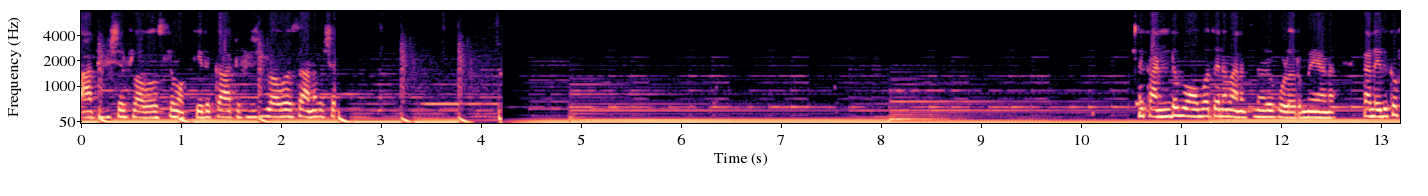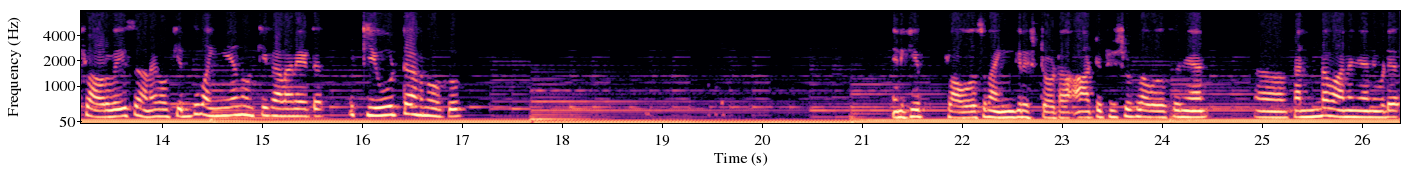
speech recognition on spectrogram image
ആർട്ടിഫിഷ്യൽ ഫ്ലവേഴ്സിലും ഒക്കെ. ഇതൊക്കെ ആർട്ടിഫിഷ്യൽ ഫ്ലവേഴ്സ് ആണ്. പക്ഷെ കണ്ടു പോകുമ്പോൾ തന്നെ മനസ്സിനൊരു കുളിർമയാണ്. കാരണം ഇതൊക്കെ ഫ്ലവർ വേസ് ആണ്. നോക്കി എന്ത് ഭംഗിയാ നോക്കി കാണാനായിട്ട്. ക്യൂട്ടാണ് നോക്കൂ. എനിക്ക് ഫ്ലവേഴ്സ് ഭയങ്കര ഇഷ്ടമാട്ടോ. ആർട്ടിഫിഷ്യൽ ഫ്ലവേഴ്സ് ഞാൻ കണ്ടമാണ് ഞാൻ ഇവിടെ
